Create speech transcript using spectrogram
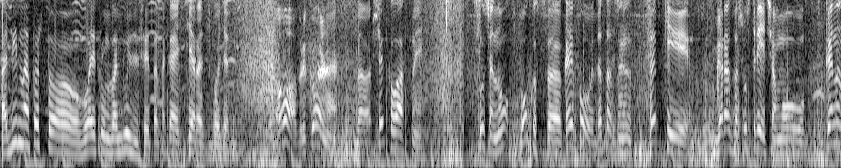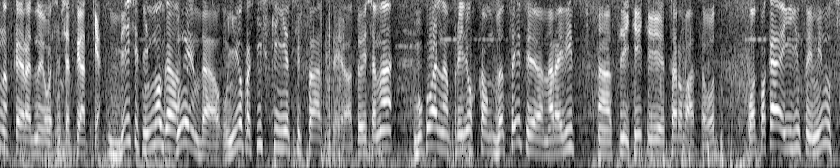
Обидно то, что в Lightroom загрузишь, и это такая серость будет. О, прикольно. Да, вообще классный. Слушай, ну фокус э, кайфовый, достаточно цепкий, гораздо шустрее, чем у кэноновской родной 85-ки. Бесит немного бленда, у нее практически нет фиксации, а, то есть она буквально при легком зацепе норовит э, слететь и сорваться. Вот, вот пока единственный минус,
